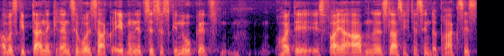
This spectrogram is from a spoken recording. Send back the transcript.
aber es gibt da eine Grenze, wo ich sage, eben, und jetzt ist es genug, jetzt, heute ist Feierabend und jetzt lasse ich das in der Praxis.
